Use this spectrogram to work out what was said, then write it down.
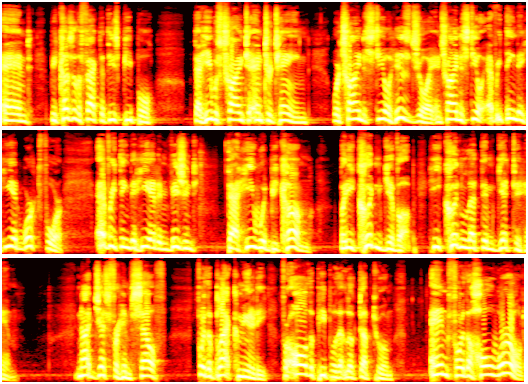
and because of the fact that these people that he was trying to entertain were trying to steal his joy and trying to steal everything that he had worked for, everything that he had envisioned that he would become. But he couldn't give up. He couldn't let them get to him. Not just for himself, for the black community, for all the people that looked up to him, and for the whole world.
